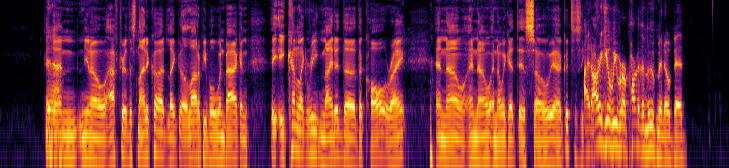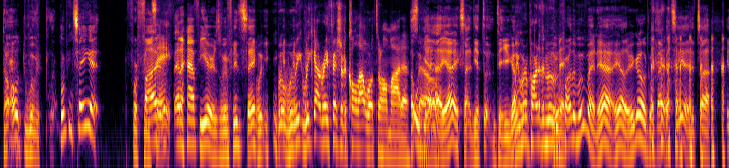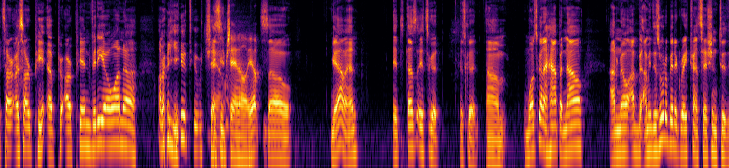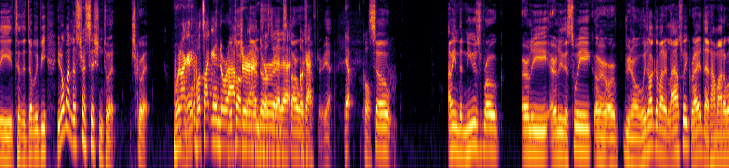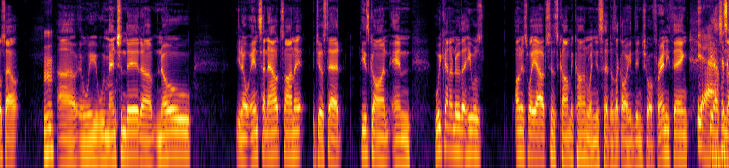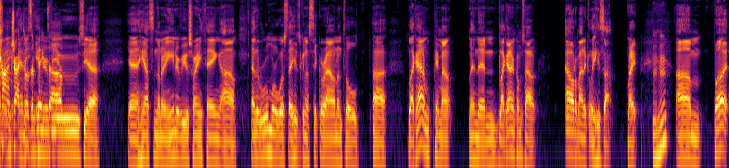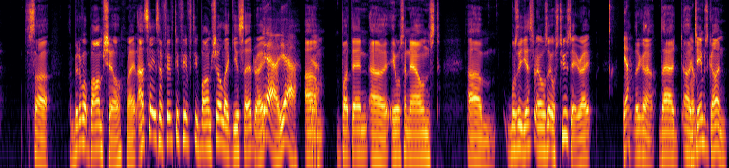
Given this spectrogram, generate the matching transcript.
And yeah. then you know after the Snyder cut, like a lot of people went back and it, it kind of like reignited the the call, right? and now and now and now we get this. So yeah, good to see. I'd argue we were a part of the movement, Obed. Oh, we've, we've been saying it for five and a half years. We've been saying we, we, we, got Ray Fisher to call out Walter Hamada. Oh so. yeah, yeah, exactly. There you go. We were part of the movement. We part of the movement. Yeah, yeah. There you go. Go back and see it. It's uh, it's our it's our pin, uh, our pin video on uh on our YouTube channel. YouTube channel. Yep. So, yeah, man, it's that's it's good. It's good. Um, what's going to happen now? I don't know. I, I mean, this would have been a great transition to the to the WB. You know what? Let's transition to it. Screw it. We're not. Gonna, we'll, talk Andor we'll after talk Andor and, and Star Wars okay. after. Yeah. Yep. Cool. So, I mean, the news broke early early this week, or, or you know, we talked about it last week, right? That Hamada was out, mm-hmm. uh, and we we mentioned it. Uh, no, you know, ins and outs on it. Just that he's gone, and we kind of knew that he was on his way out since Comic Con when you said it was like, oh, he didn't show up for anything. Yeah, his contract wasn't picked up. Yeah, yeah, he hasn't done any interviews or anything. Um, and the rumor was that he was going to stick around until uh, Black Adam came out, and then Black Adam comes out, automatically he's out, right? Mm-hmm. Um, but it's a, a bit of a bombshell, right? I'd say it's a 50-50 bombshell, like you said, right? Yeah, yeah. Um, yeah. But then uh, it was announced. Um, was it yesterday? It was, it was Tuesday, right? Yeah. They're gonna that uh, yep. James Gunn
